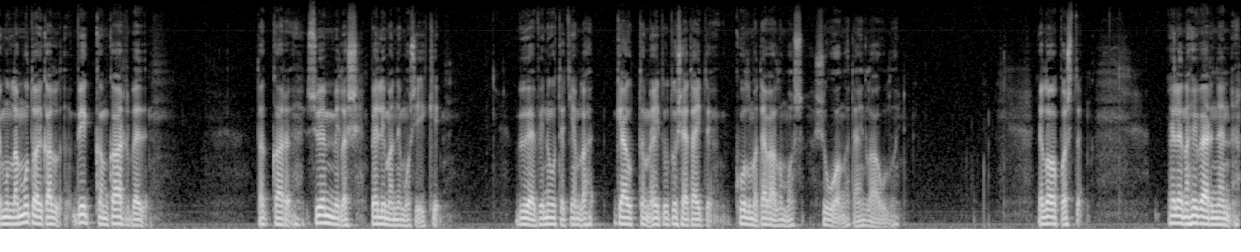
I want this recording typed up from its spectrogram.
Ja mulla mutoikal vikkam karve takkar syömmiläs pelimanne musiikki vyövi nuut, että jämla käyttäm ei tuu tuse täit kulma tävälumos suonga täin lauluin. Ja lopasta Helena Hyvärinen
